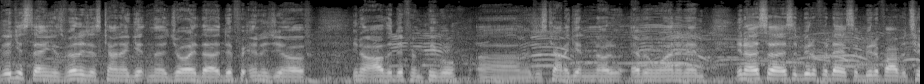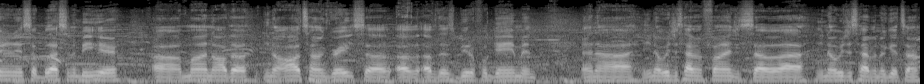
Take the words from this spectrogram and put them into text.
biggest thing is really just kind of getting to enjoy the different energy of you know all the different people um, and just kind of getting to know everyone. And then you know it's a it's a beautiful day. It's a beautiful opportunity. It's a blessing to be here uh, among all the you know all-time greats of, of, this beautiful game. And and uh, you know we're just having fun. Just so uh, you know we're just having a good time.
